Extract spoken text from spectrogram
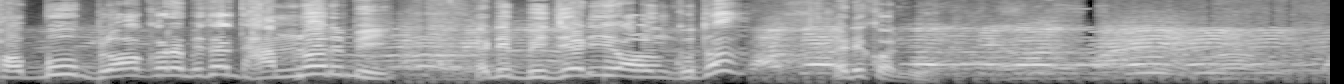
ସବୁ ବ୍ଲକର ଭିତରେ ଧାମନରେ ବି ଏଠି ବିଜେଡ଼ି ଅଳଙ୍କୁତ ଏଠି କରିବ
